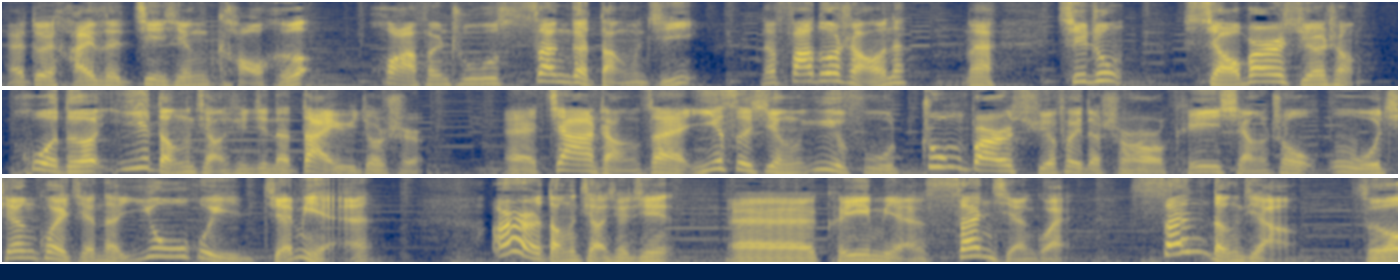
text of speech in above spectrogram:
哎，对孩子进行考核，划分出三个等级，那发多少呢？那其中小班学生获得一等奖学金的待遇就是，哎，家长在一次性预付中班学费的时候，可以享受五千块钱的优惠减免；二等奖学金，呃，可以免三千块；三等奖则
